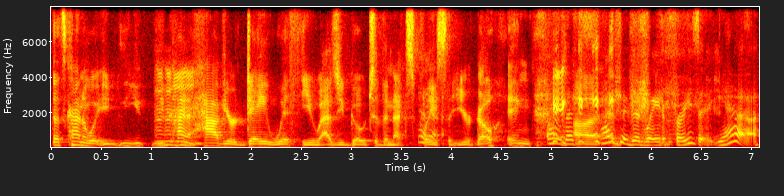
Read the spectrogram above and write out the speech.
that's kind of what you you, you mm-hmm. kind of have your day with you as you go to the next place that you're going. Oh, that's uh, such a good way to phrase it. Yeah.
